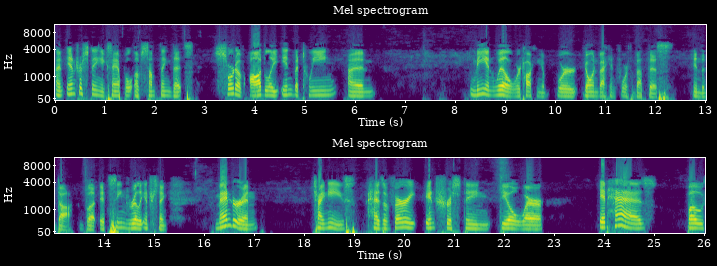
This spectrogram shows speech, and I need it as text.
an interesting example of something that's sort of oddly in between and me and Will were talking ab- were going back and forth about this in the doc, but it seems really interesting. Mandarin Chinese has a very interesting deal where it has both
